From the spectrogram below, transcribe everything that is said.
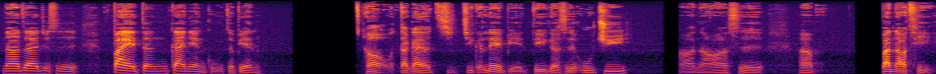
那再就是拜登概念股这边。好，大概有几几个类别，第一个是五 G 啊，然后是呃半导体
